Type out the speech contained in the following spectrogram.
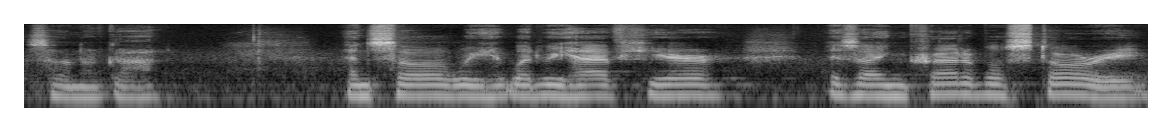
Son of God. And so we what we have here is an incredible story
